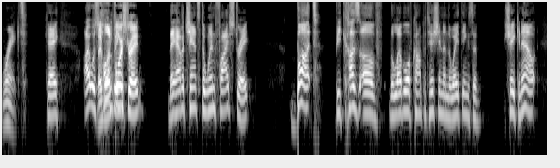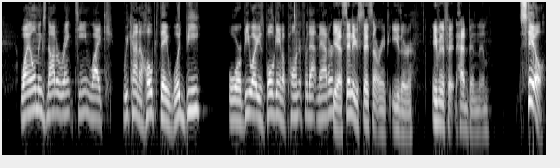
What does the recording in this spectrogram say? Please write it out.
ranked. Okay, I was They've won four straight. they have a chance to win five straight, but because of the level of competition and the way things have shaken out, Wyoming's not a ranked team like we kind of hoped they would be, or BYU's bowl game opponent for that matter. Yeah, San Diego State's not ranked either, even if it had been them. Still,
